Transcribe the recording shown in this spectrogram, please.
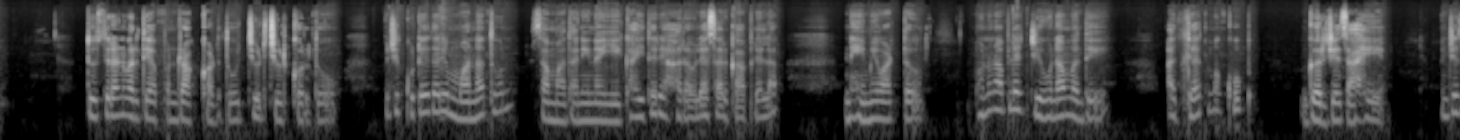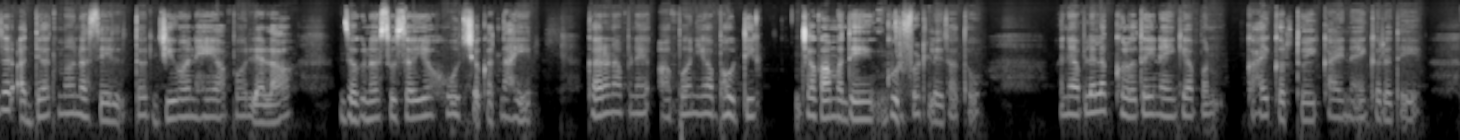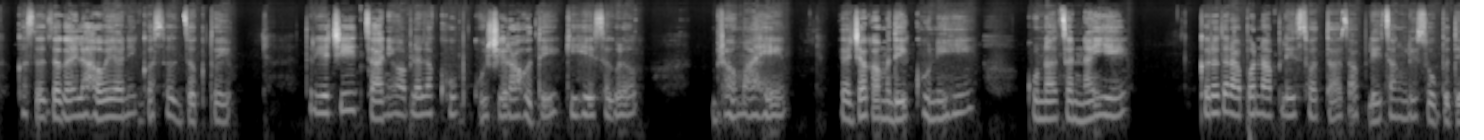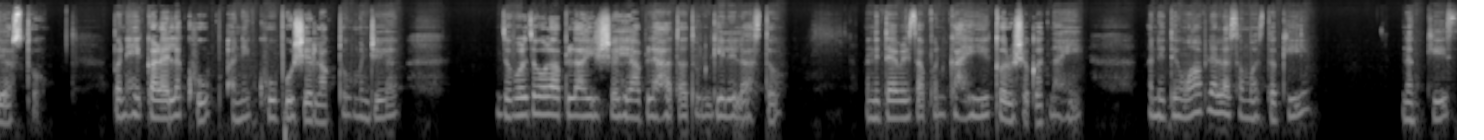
दुसऱ्यांवरती आपण राग काढतो चिडचिड करतो. म्हणजे कुठेतरी मनातून समाधानी नाही आहे काहीतरी हरवल्यासारखं आपल्याला नेहमी वाटतं. म्हणून आपल्या जीवनामध्ये अध्यात्म खूप गरजेचं आहे. म्हणजे जर अध्यात्म नसेल तर जीवन हे आपल्याला जगणं सुसह्य होऊच शकत नाही. कारण आपण आपण या भौतिक जगामध्ये गुरफटले जातो. आणि आपल्याला कळतही नाही की आपण काय करतो आहे काय नाही करत आहे कसं जगायला हवं आहे आणि कसं जगतो आहे तर याची जाणीव आपल्याला खूप उशिरा होते की हे सगळं भ्रम आहे. या जगामध्ये कोणीही कुणाचं नाही आहे खरं तर आपण आपले स्वतःच आपले चांगले सोबते असतो. पण हे कळायला खूप आणि खूप उशीर लागतो. म्हणजे जवळजवळ आपलं आयुष्य हे आपल्या हातातून गेलेलं असतं. आणि त्यावेळेस आपण काहीही करू शकत नाही. आणि तेव्हा आपल्याला समजतं की नक्कीच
